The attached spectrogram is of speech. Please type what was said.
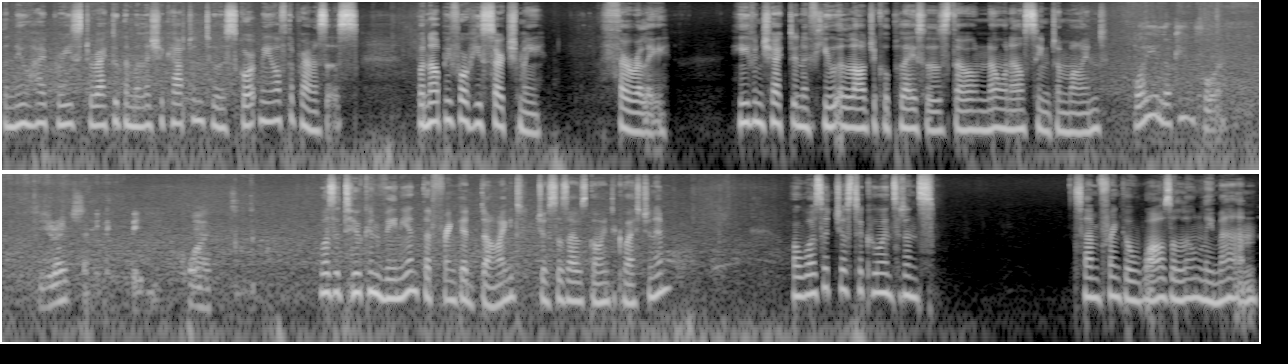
the new high priest directed the militia captain to escort me off the premises, but not before he searched me. Thoroughly. He even checked in a few illogical places, though no one else seemed to mind. What are you looking for? For your own sake, be quiet. Was it too convenient that Frinka died just as I was going to question him? Or was it just a coincidence? Sam Frinka was a lonely man.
